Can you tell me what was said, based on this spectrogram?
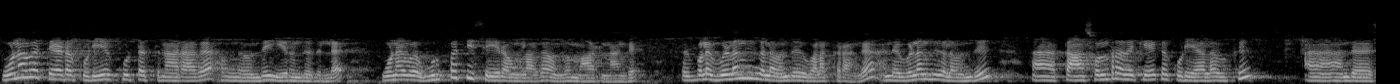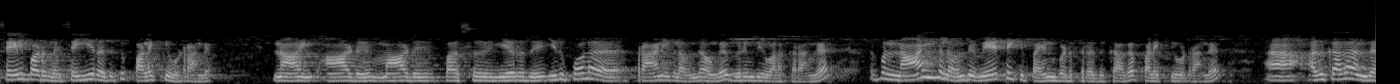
உணவை தேடக்கூடிய கூட்டத்தினராக அவங்க வந்து இருந்ததில்லை. உணவை உற்பத்தி செய்கிறவங்களாக அவங்க மாறினாங்க. அதுபோல் விலங்குகளை வந்து வளர்க்குறாங்க. அந்த விலங்குகளை வந்து தான் சொல்கிறத கேட்கக்கூடிய அளவுக்கு அந்த செயல்பாடுகளை செய்கிறதுக்கு பழக்கி விடுறாங்க. நாய் ஆடு மாடு பசு எருது இது போல் பிராணிகளை வந்து அவங்க விரும்பி வளர்க்குறாங்க. இப்போ நாய்களை வந்து வேட்டைக்கு பயன்படுத்துறதுக்காக பழக்கி விடுறாங்க. அதுக்காக அந்த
